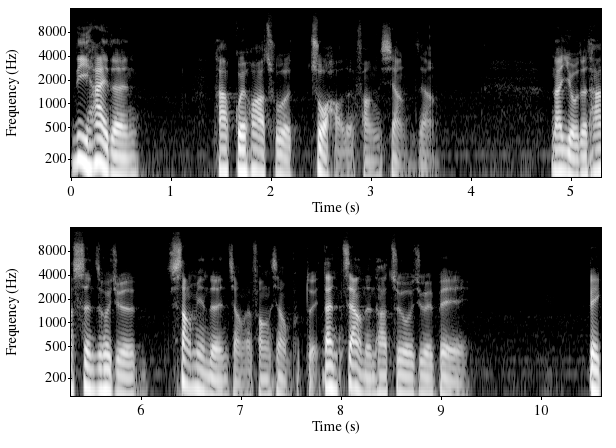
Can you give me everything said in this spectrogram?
厉害的人，他规划出了做好的方向，这样。那有的他甚至会觉得上面的人讲的方向不对，但这样的人他最后就会被被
